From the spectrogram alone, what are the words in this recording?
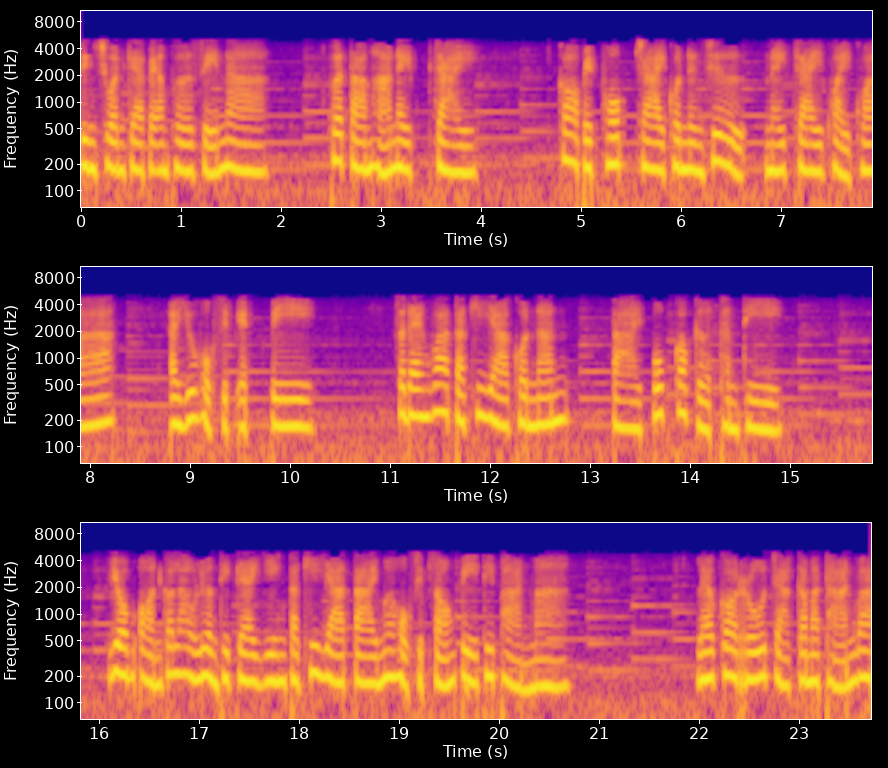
จึงชวนแกไปอำเภอเสนา เพื่อตามหาในใจ ก็ไปพบชายคนหนึ่งชื่อ ในใจไขว่คว้า อายุหกสิบเอ็ดปี แสดงว่าตะขี้ยาคนนั้น ตายปุ๊บก็เกิดทันทีโยมอ่อนก็เล่าเรื่องที่แกยิงตะขี้ยาตายเมื่อหกสิบสองปีที่ผ่านมา แล้วก็รู้จากกรรมฐานว่า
